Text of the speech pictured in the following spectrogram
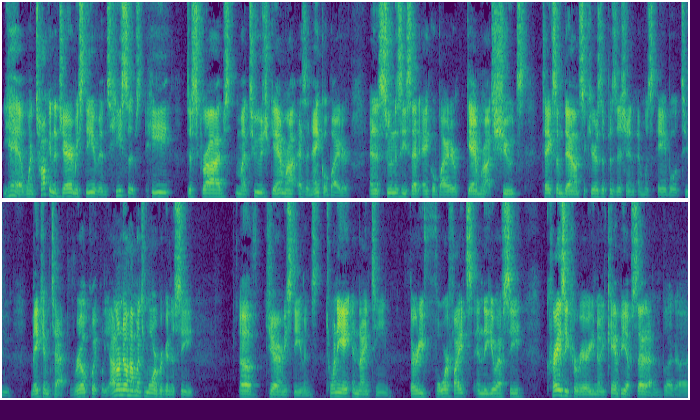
yeah, when talking to Jeremy Stephens, he subs- he describes Mateusz Gamrot as an ankle biter. And as soon as he said ankle biter, Gamrot shoots, takes him down, secures the position, and was able to make him tap real quickly. I don't know how much more we're going to see of Jeremy Stephens. 28 and 19, 34 fights in the UFC. Crazy career, you know, you can't be upset at him, but uh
